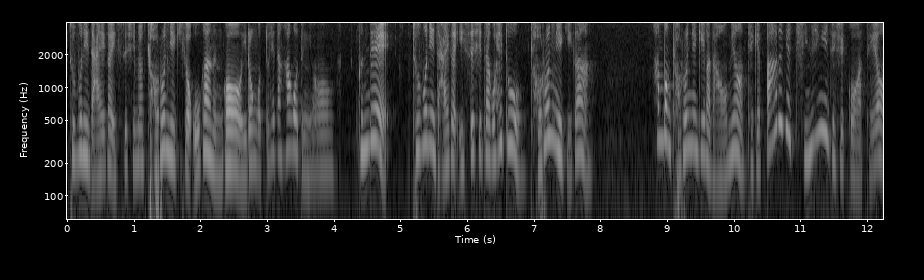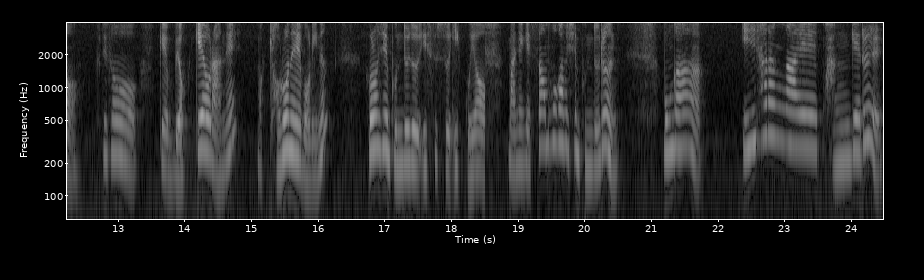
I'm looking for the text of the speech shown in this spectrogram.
두 분이 나이가 있으시면 결혼 얘기가 오가는 거, 이런 것도 해당하거든요. 근데 두 분이 나이가 있으시다고 해도 결혼 얘기가 한번 결혼 얘기가 나오면 되게 빠르게 진행이 되실 것 같아요. 그래서 몇 개월 안에 막 결혼해 버리는 그러신 분들도 있을 수 있고요. 만약에 썸 호감이신 분들은 뭔가 이 사람과의 관계를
